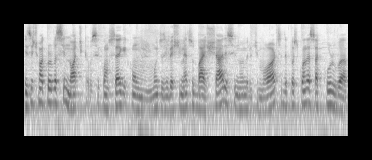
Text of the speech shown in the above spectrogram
Existe uma curva sinótica. Você consegue, com muitos investimentos, baixar esse número de mortes. Depois, quando essa curva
